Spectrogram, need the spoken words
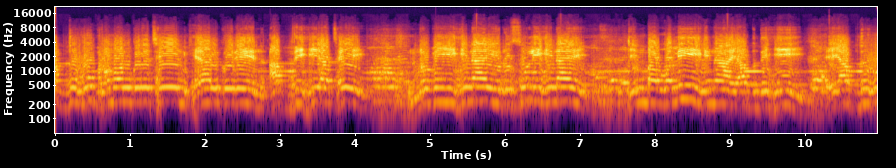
আব্দুহু ভ্রমণ করেছেন, খেয়াল করেন আব্দিহি আছে নবী হিনাই রসুলি হিনাই কিংবা ওয়ালি হিনাই আব্দিহি এই আব্দুহু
